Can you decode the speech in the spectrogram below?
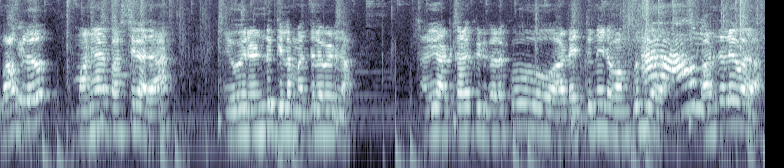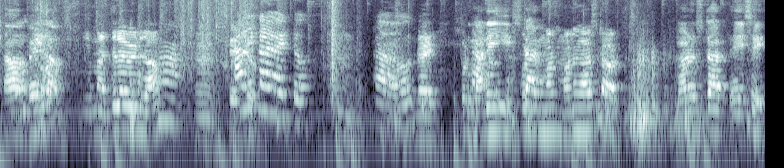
బాబులు మన ఫస్ట్ కదా? ఇవి రెండు గిల్ల మధ్యలో పెడదాం అవి అటుకాడకు ఇటుకాడకు ఆడైతున్నాయి ఈడ పంపుంది కదా. పడతలేవు కదా? ఈ మధ్యలో పెడదాం? ఆ, ఉమ్, అది set. ఇక్కడ పెట్టు. ఉమ్. ఆ, ఓకే. రైట్ ఇప్పుడు మన ఇప్పుడు మన- మనగా స్టార్ట్. మనం స్టార్ట్. వేసేయి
